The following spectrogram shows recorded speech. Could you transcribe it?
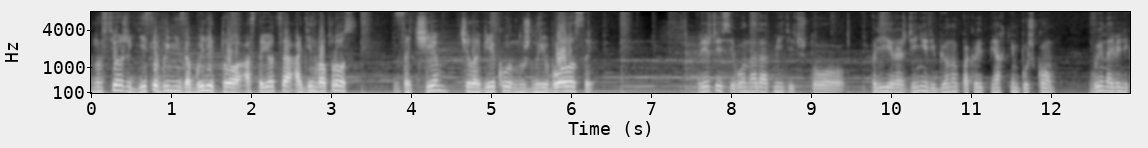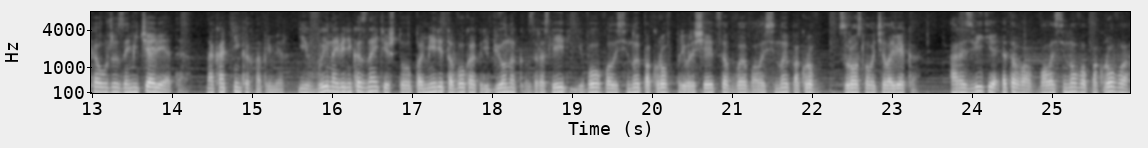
Но все же, если вы не забыли, то остается один вопрос. Зачем человеку нужны волосы? Прежде всего надо отметить, что при рождении ребенок покрыт мягким пушком. Вы наверняка уже замечали это на картинках, например. И вы наверняка знаете, что по мере того, как ребенок взрослеет, его волосяной покров превращается в волосяной покров взрослого человека. А развитие этого волосяного покрова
